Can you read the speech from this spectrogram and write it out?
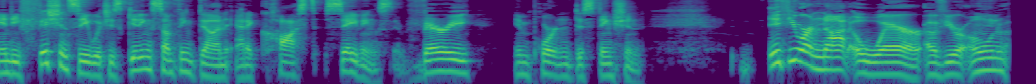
and efficiency, which is getting something done at a cost savings. Very important distinction. If you are not aware of your own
